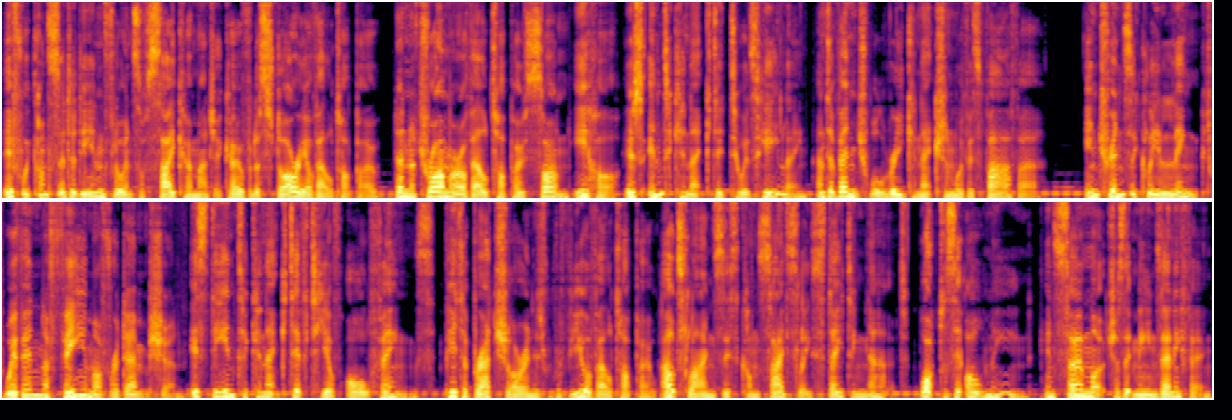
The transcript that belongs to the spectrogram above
If we consider the influence of psychomagic over the story of El Topo, then the trauma of El Topo's son, Hijo, is interconnected to his healing and eventual reconnection with his father. Intrinsically linked within the theme of redemption is the interconnectivity of all things. Peter Bradshaw, in his review of El Topo, outlines this concisely, stating that what does it all mean? In so much as it means anything,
